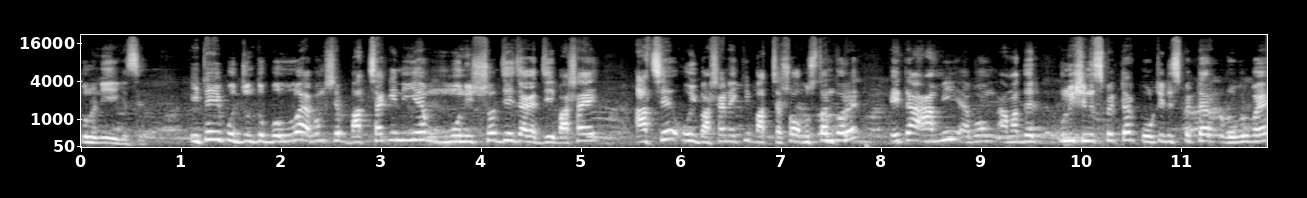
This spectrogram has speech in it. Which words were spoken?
তুলে নিয়ে গেছে। এটাই পর্যন্ত বলল এবং সে বাচ্চাকে নিয়ে মনীশ্বর যে জায়গায় যে বাসায় আছে ওই বাসায় নাকি বাচ্চা সহ অবস্থান করে। এটা আমি এবং আমাদের পুলিশ ইন্সপেক্টর কোর্ট ইন্সপেক্টর রবুল ভাই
